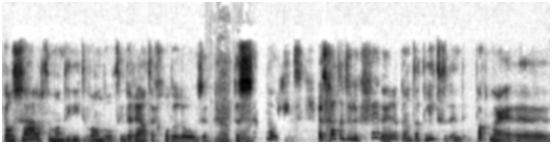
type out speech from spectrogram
welzalig de man die niet wandelt in de raad der goddelozen. ja Dat is zo'n mooi lied. Het gaat natuurlijk verder, want dat lied eh, pakt maar eh, eh,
